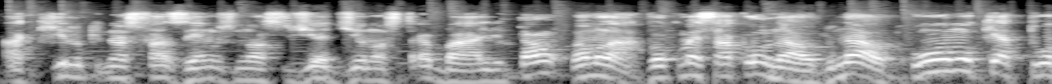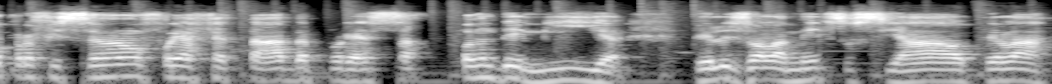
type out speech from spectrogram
aquilo que nós fazemos no nosso dia a dia, no nosso trabalho. Então, vamos lá, vou começar com o Naldo. Naldo, como que a tua profissão foi afetada por essa pandemia, pelo isolamento social, pela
